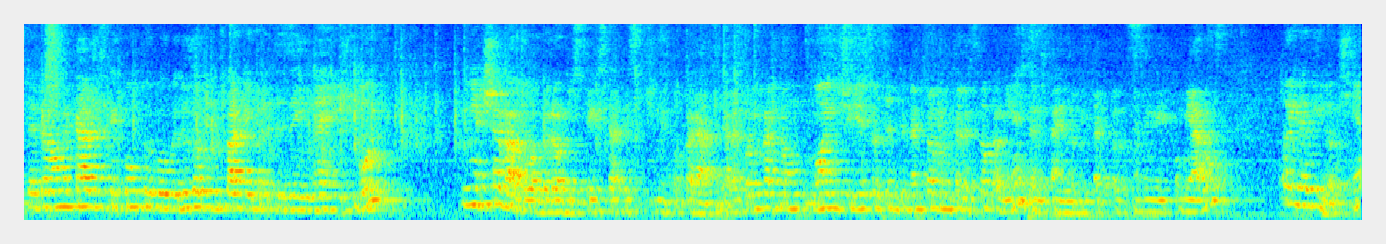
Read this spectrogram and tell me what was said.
Wtedy one, każdy z tych punktów byłby dużo bardziej precyzyjny niż mój nie trzeba byłoby robić tych statystycznych operacji, ale ponieważ no, moim 30-centymetrowym teleskopem nie jestem w stanie robić tak precyzyjnych pomiarów, to w ilość, nie?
